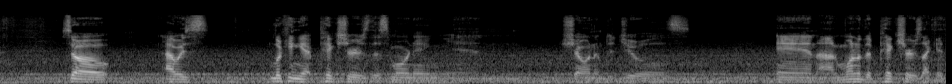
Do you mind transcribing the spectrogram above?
so I was looking at pictures this morning and showing them to Jules, and on one of the pictures, I could,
